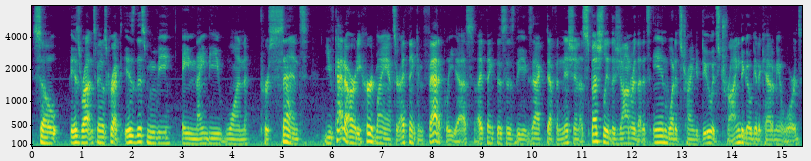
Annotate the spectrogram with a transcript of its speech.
So, is Rotten Tomatoes correct? Is this movie a 91%? You've kind of already heard my answer. I think emphatically yes. I think this is the exact definition, especially the genre that it's in, what it's trying to do. It's trying to go get Academy Awards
